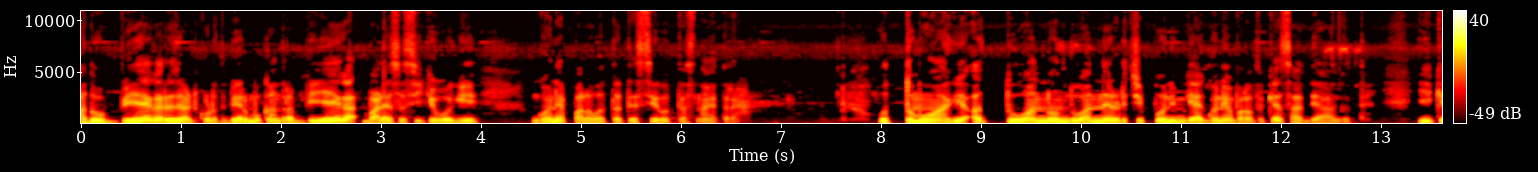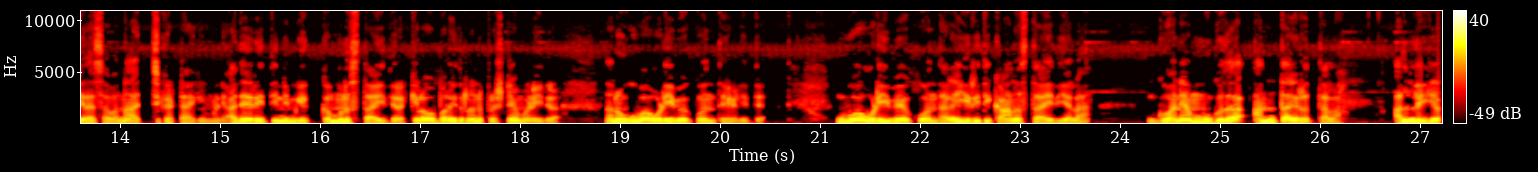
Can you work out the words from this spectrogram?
ಅದು ಬೇಗ ರಿಸಲ್ಟ್ ಕೊಡುತ್ತೆ. ಬೇರೆ ಮುಖಾಂತರ ಬೇಗ ಬಾಳೆ ಸಸಿಗೆ ಹೋಗಿ ಗೊನೆ ಫಲವತ್ತತೆ ಸಿಗುತ್ತೆ ಸ್ನೇಹಿತರೆ. ಉತ್ತಮವಾಗಿ ಹತ್ತು, ಹನ್ನೊಂದು, ಹನ್ನೆರಡು ಚಿಪ್ಪು ನಿಮಗೆ ಗೊನೆ ಬರೋದಕ್ಕೆ ಸಾಧ್ಯ ಆಗುತ್ತೆ. ಈ ಕೆಲಸವನ್ನು ಅಚ್ಚುಕಟ್ಟಾಗಿ ಮಾಡಿ. ಅದೇ ರೀತಿ ನಿಮಗೆ ಗಮನಿಸ್ತಾ ಇದ್ದೀರಾ? ಕೆಲವೊಬ್ಬರು ಇದ್ದರು ನಾನು ಪ್ರಶ್ನೆ ಮಾಡಿದ್ದೀರ? ನಾನು ಹೂವು ಹೊಡಿಬೇಕು ಅಂತ ಹೇಳಿದ್ದೆ. ಹೂವು ಹೊಡಿಬೇಕು ಅಂದಾಗ ಈ ರೀತಿ ಕಾಣಿಸ್ತಾ ಇದೆಯಲ್ಲ? ಗೊನೆ ಮುಗಿದ ಅಂತ ಇರುತ್ತಲ್ಲ. ಅಲ್ಲಿಗೆ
